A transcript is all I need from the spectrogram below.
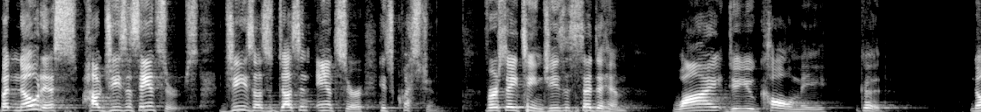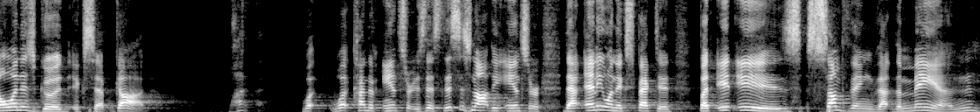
But notice how Jesus answers. Jesus doesn't answer his question. Verse 18 Jesus said to him, why do you call me good? No one is good except God. What? What, what kind of answer is this? This is not the answer that anyone expected, but it is something that the man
